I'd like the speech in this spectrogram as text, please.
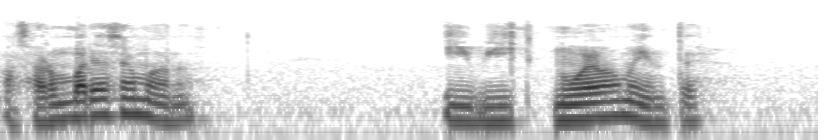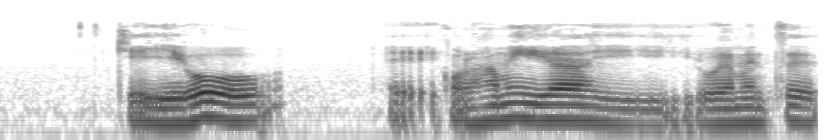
Pasaron varias semanas y vi nuevamente que llegó eh, con las amigas y obviamente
